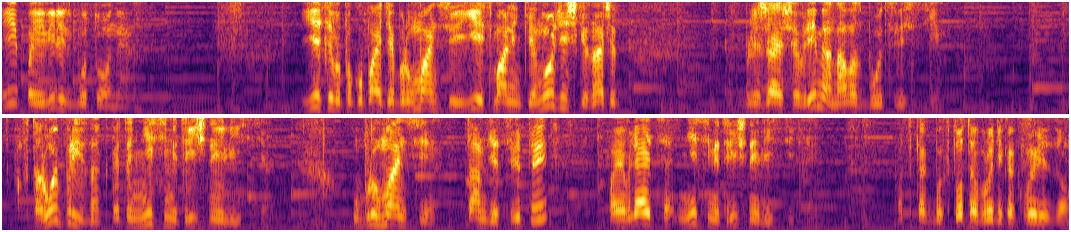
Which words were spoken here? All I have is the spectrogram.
И появились бутоны. Если вы покупаете бругмансию и есть маленькие ножнички, значит в ближайшее время она вас будет цвести. Второй признак это несимметричные листья. У бругмансии, там где цветы, появляются несимметричные листики. Вот как бы кто-то вроде как вырезал.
